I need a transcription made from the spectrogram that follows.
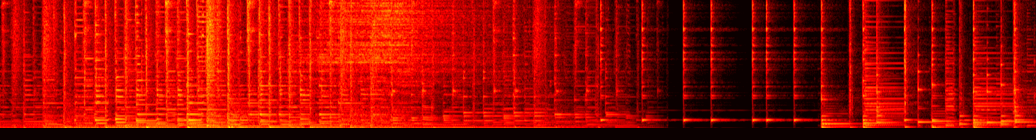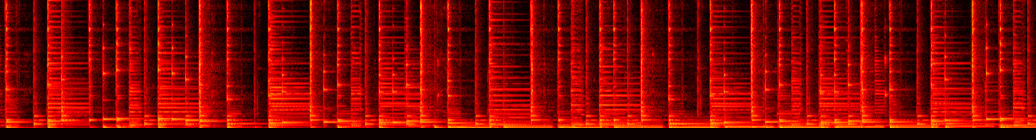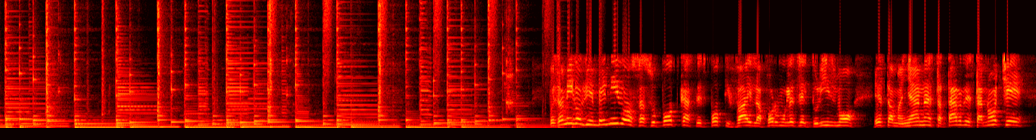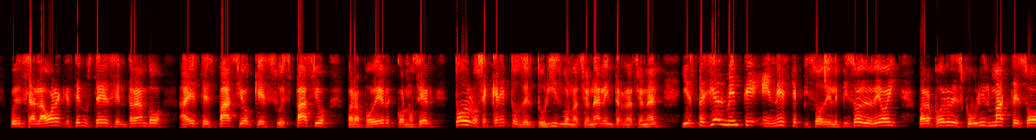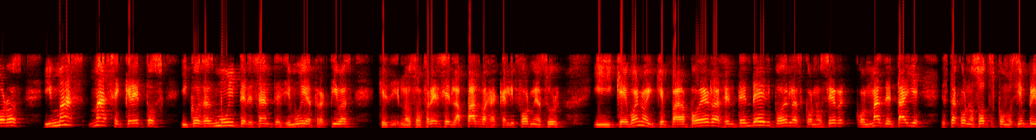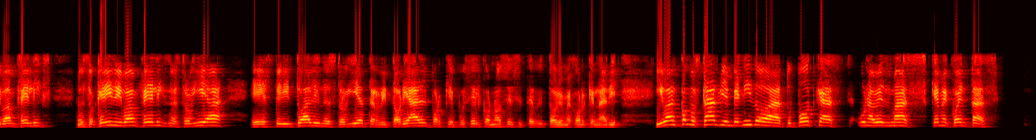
Bienvenidos a su podcast de Spotify, La Fórmula es el Turismo, esta mañana, esta tarde, esta noche, pues a la hora que estén ustedes entrando a este espacio, que es su espacio, para poder conocer todos los secretos del turismo nacional e internacional, y especialmente en este episodio, el episodio de hoy, para poder descubrir más tesoros y más, más secretos y cosas muy interesantes y muy atractivas que nos ofrece La Paz, Baja California Sur y que bueno, y que para poderlas entender y poderlas conocer con más detalle, está con nosotros como siempre Iván Félix, nuestro querido Iván Félix, nuestro guía eh, espiritual y nuestro guía territorial, porque pues él conoce ese territorio mejor que nadie. Iván, ¿cómo estás? Bienvenido a tu podcast una vez más. ¿Qué me cuentas?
